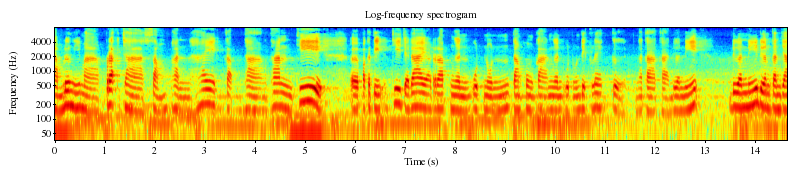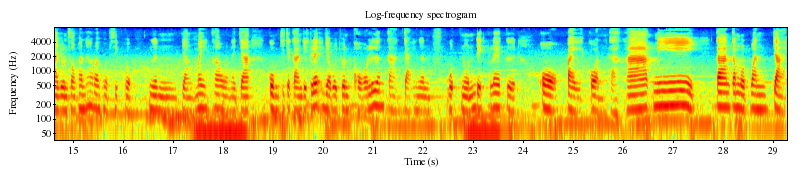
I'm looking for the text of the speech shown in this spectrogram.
นำเรื่องนี้มาประชาสัมพันธ์ให้กับทางท่านที่ปกติที่จะได้รับเงินอุดหนุนตามโครงการเงินอุดหนุนเด็กแรกเกิดนะคะค่ะเดือนนี้เดือนนี้เดือนกันยายน 2566 เงินยังไม่เข้านะจ๊ะกรมกิจการเด็กและเยาวชนขอเลื่อนการจ่ายเงินอุดหนุนเด็กแรกเกิดออกไปก่อนค่ะหากมี การกำหนดวันจ่าย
